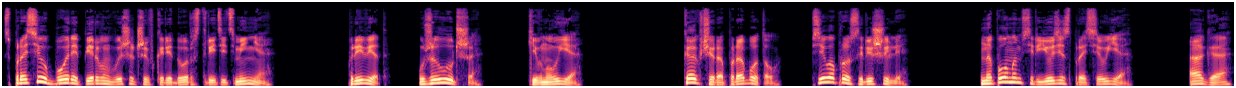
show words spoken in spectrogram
Спросил Боря, первым вышедший в коридор встретить меня. «Привет. Уже лучше», — кивнул я. «Как вчера поработал? Все вопросы решили?» На полном серьезе спросил я. «Ага».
